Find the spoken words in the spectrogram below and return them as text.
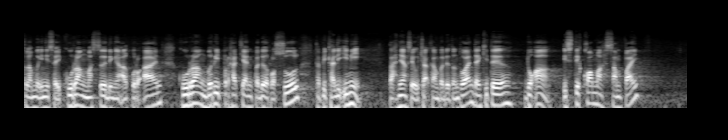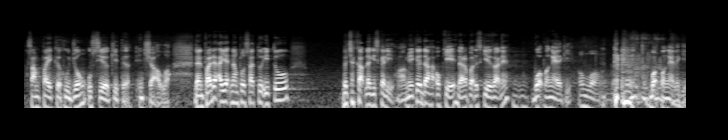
selama ini saya kurang masa dengan al-Quran, kurang beri perhatian pada Rasul, tapi kali ini tahniah saya ucapkan pada tuan-tuan dan kita doa istiqamah sampai sampai ke hujung usia kita insya-Allah. Dan pada ayat 61 itu bercakap lagi sekali. Ha mereka dah okey, dah dapat rezeki Ustaz ya. Buat perangai lagi. Akbar. Buat perangai lagi.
